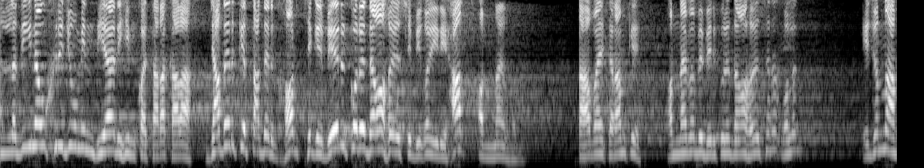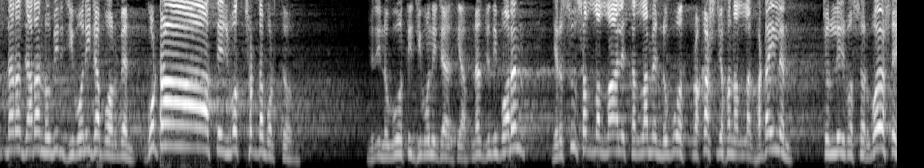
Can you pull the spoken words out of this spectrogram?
আল্লাযীনা উখরিজু মিন দিয়ারিহিম, কয় তারা কারা? যাদেরকে তাদের ঘর থেকে বের করে দেওয়া হয়েছে বিগয়রি হাক অন্যায়ভাবে সাহাবায়ে কেরামকে অন্যায়ভাবে বের করে দেওয়া হয়েছে না, বলেন? এজন্য আপনারা যারা নবীর জীবনীটা পড়বেন, গোটা তেইশ বছরটা পড়তে হবে। যদি নবুয়তী জীবনীটা আর কি, আপনার যদি পড়েন, যে রসুল সাল্লাহ আলি সাল্লামের নবুয়ত প্রকাশ যখন আল্লাহ ঘটাইলেন, চল্লিশ বছর বয়সে,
